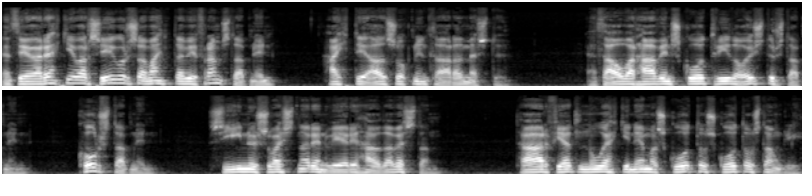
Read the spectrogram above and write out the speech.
En þegar ekki var Sigurs að vænta við framstafnin, hætti aðsoknin þar að mestu. En þá var hafinn skotrýð á austurstafnin, kórstafnin, sínu svæsnar en verið hafða vestan. Þar fjall nú ekki nema skot og skot á stangli.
